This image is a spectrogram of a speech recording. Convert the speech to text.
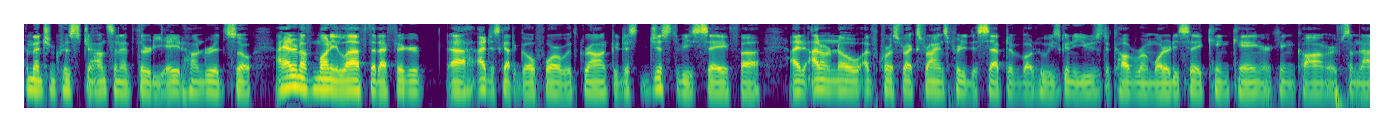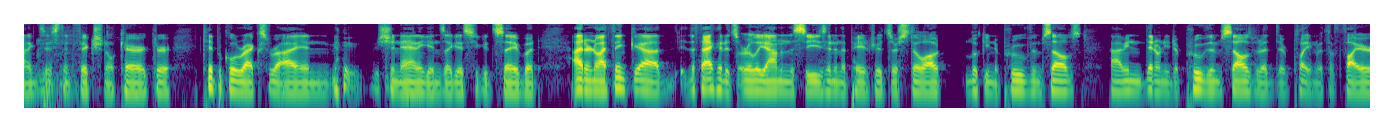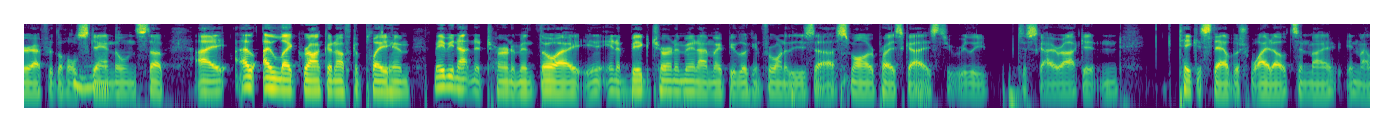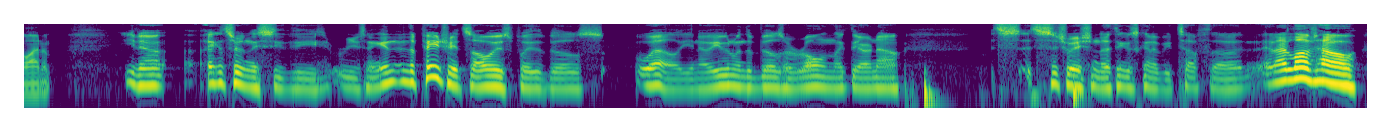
I mentioned Chris Johnson at 3,800, so I had enough money left that I figured uh, I just got to go for it with Gronk just just to be safe. Uh, I I don't know. Of course, Rex Ryan's pretty deceptive about who he's going to use to cover him. What did he say? King King or King Kong or some non-existent fictional character? Typical Rex Ryan shenanigans, I guess you could say. But I don't know. I think uh, the fact that it's early on in the season and the Patriots are still out looking to prove themselves. I mean, they don't need to prove themselves, but they're playing with the fire after the whole mm-hmm. scandal and stuff. I, I, I like Gronk enough to play him. Maybe not in a tournament, though. I in, in a big tournament, I might be looking for one of these uh, smaller price guys to really to skyrocket and take established wideouts in my in my lineup. You know, I can certainly see the reasoning, and the Patriots always play the Bills well. You know, even when the Bills are rolling like they are now it's it's a situation I think is going to be tough though, and I loved how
